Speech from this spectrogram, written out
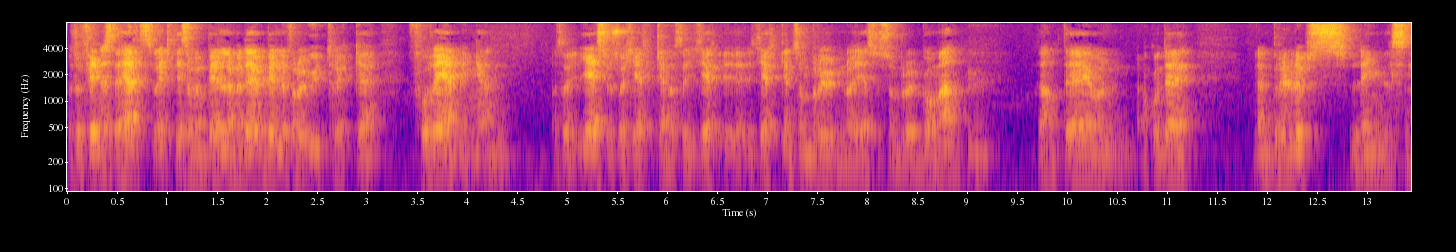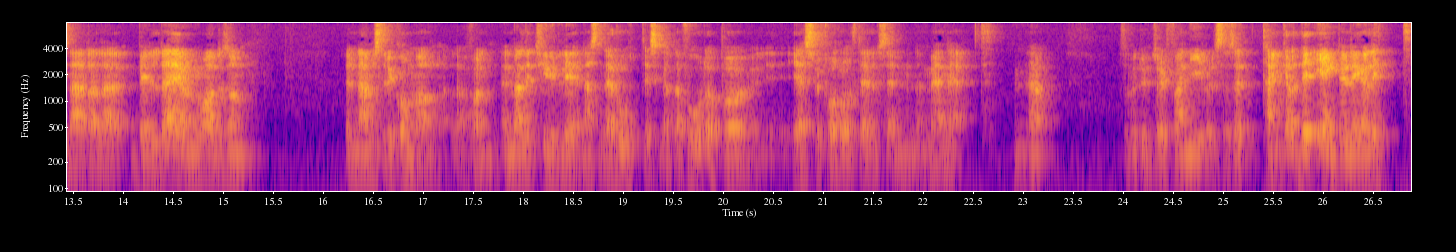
Og så finnes det helt riktig som et bilde, men det er jo et bilde for å uttrykke foreningen Altså Jesus og kirken. Altså kir kirken som bruden og Jesus som brudgommen. Mm. Det er jo akkurat det Den bryllupslignelsen der, eller bildet, er jo noe av det sånn det nærmeste vi kommer eller i hvert fall en veldig tydelig, nesten erotisk metafor da, på Jesu forhold til sin menighet. Mm. Ja. Som et uttrykk for hengivelse. Så jeg tenker at det egentlig ligger litt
